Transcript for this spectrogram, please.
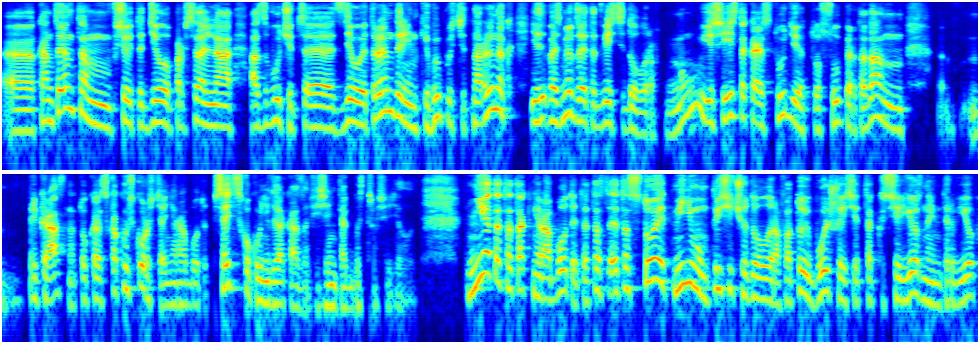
э, контентом, все это дело профессионально озвучит, э, сделает рендеринг и выпустит на рынок и возьмет за это 200 долларов. Ну, если есть такая студия, то супер, тогда прекрасно. Только с какой скоростью они работают? Представляете, сколько у них заказов, если они так быстро все делают? Нет, это так не работает. Это, это стоит минимум тысячу долларов, а то и больше, если так серьезное интервью.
